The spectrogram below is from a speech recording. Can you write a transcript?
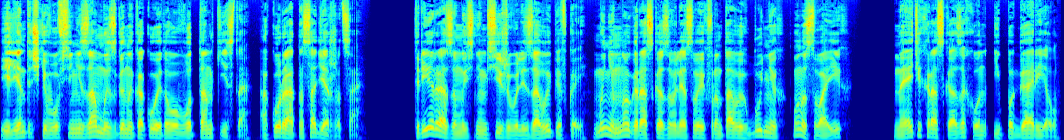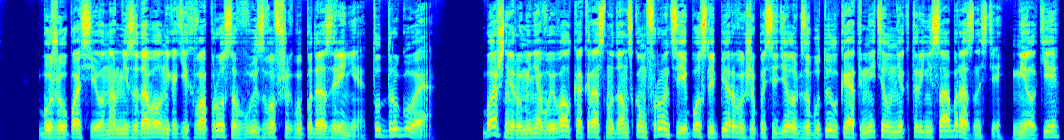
И ленточки вовсе не замызганы, как у этого вот танкиста, аккуратно содержатся. Три раза мы с ним сиживали за выпивкой, мы немного рассказывали о своих фронтовых буднях, он о своих. На этих рассказах он и погорел. Боже упаси, он нам не задавал никаких вопросов, вызвавших бы подозрения. Тут другое. Башнер у меня воевал как раз на Донском фронте и после первых же посиделок за бутылкой отметил некоторые несообразности, мелкие,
